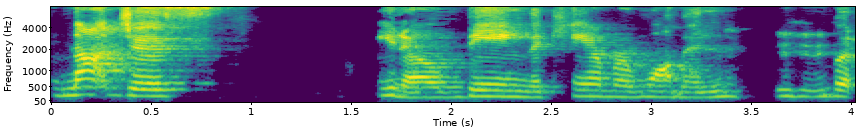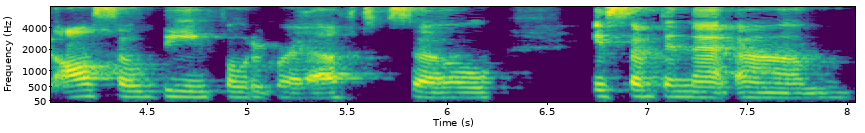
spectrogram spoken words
not just you know being the camera woman, mm-hmm. but also being photographed. So it's something that um,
